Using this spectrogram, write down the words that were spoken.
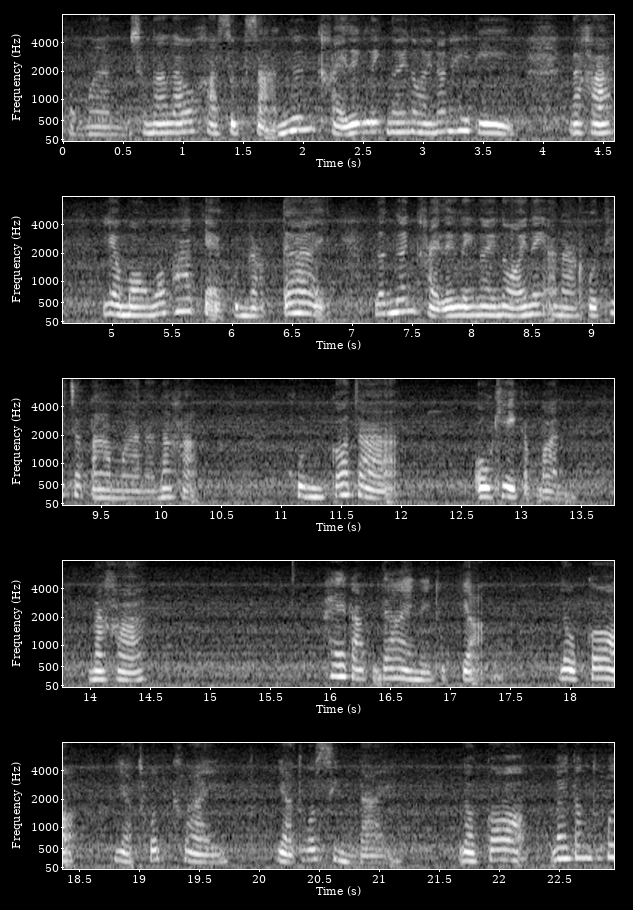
ของมัน ฉะนั้นแล้วค่ะศึกษาเงื่อนไขเล็ก ๆ น้อย ๆ นั่นให้ดีนะคะ อย่ามองว่าภาพใหญ่คุณรับได้ และเงื่อนไขเล็กๆ น้อยๆ ในอนาคตที่จะตามมานั้นนะคะ คุณก็จะโอเคกับมันนะคะ ให้รับได้ในทุกอย่าง แล้วก็อย่าโทษใคร อย่าโทษสิ่งใด แล้วก็ไม่ต้องโทษ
